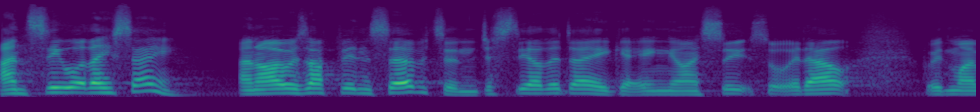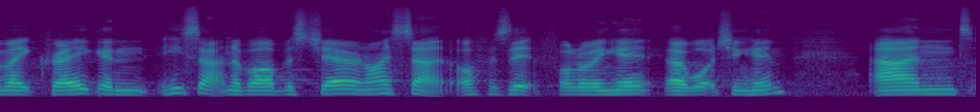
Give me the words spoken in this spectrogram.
And see what they say. And I was up in Surbiton just the other day getting my suit sorted out with my mate Craig, and he sat in a barber's chair, and I sat opposite, following him, uh, watching him. And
